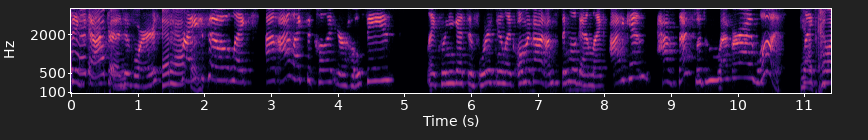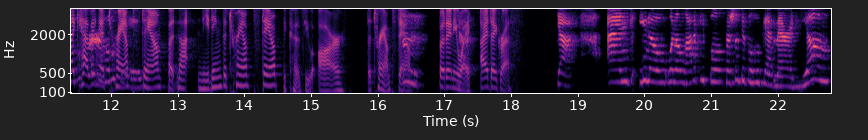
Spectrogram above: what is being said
big it factor in happens. divorce. It happens. Right? So like and I like to call it your hoe phase. Like when you get divorced and you're like, oh my God, I'm single again. Like I can have sex with whoever I want. Yeah, Like, it's kind of like having a tramp stamp, but not needing the tramp stamp because you are the tramp stamp. But anyway, Yes. I digress. Yes. And, you know, when a lot of people, especially people who get married young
